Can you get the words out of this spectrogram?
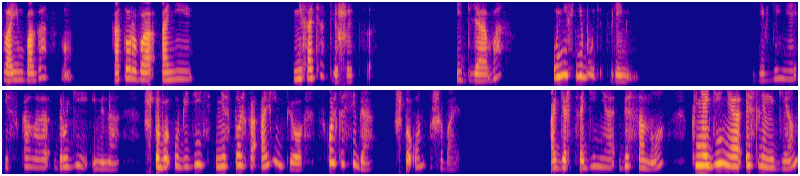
своим богатством, которого они не хотят лишиться. И для вас у них не будет времени. Евгения искала другие имена, чтобы убедить не столько Олимпию, сколько себя, что он ошибается. А герцогиня Бессано, княгиня Эслинген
